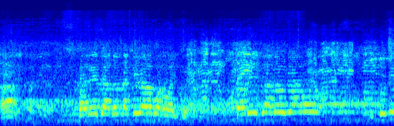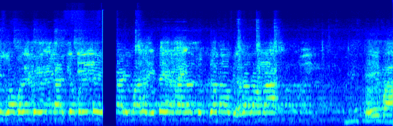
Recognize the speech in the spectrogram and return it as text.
हा. करे जाधव नक्की वेळा बोलवायचं. करे जाधव जाओ तुम्ही जोपर्यंत येत नाही तोपर्यंत गाडी मालक इथे येणार तुमचं नाव घ्यायला लावणार हे बा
